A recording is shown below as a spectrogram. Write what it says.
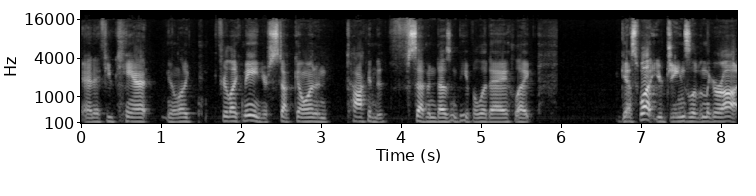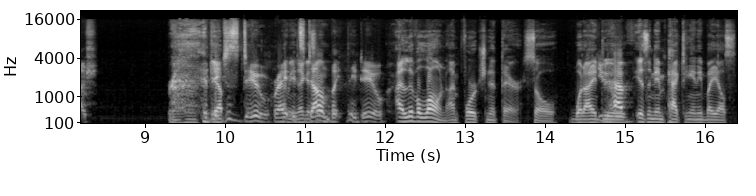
and if you can't, you know, like if you're like me and you're stuck going and talking to seven dozen people a day, like, guess what? Your jeans live in the garage. they. Yep. just do, right? mean, it's like I said- dumb, but they do. I live alone. I'm fortunate there. So what I do have- isn't impacting anybody else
